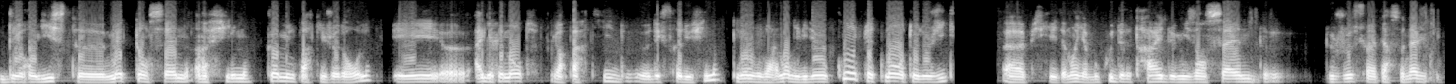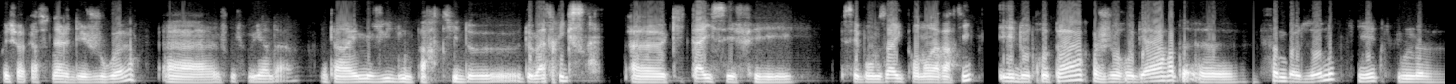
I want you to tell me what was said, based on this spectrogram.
des rôlistes euh, mettent en scène un film comme une partie jeu de rôle et agrémentent leur partie de- d'extrait du film, sont généralement des vidéos complètement ontologiques, euh, puisqu'évidemment il y a beaucoup de travail de mise en scène, de, de jeu sur les personnages, y compris sur les personnages des joueurs. Je me souviens d'un d'un MJ d'une partie de, Matrix euh, qui taille ses, bonsaïs pendant la partie. Et d'autre part, je regarde euh, Fumble Zone, qui est une,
